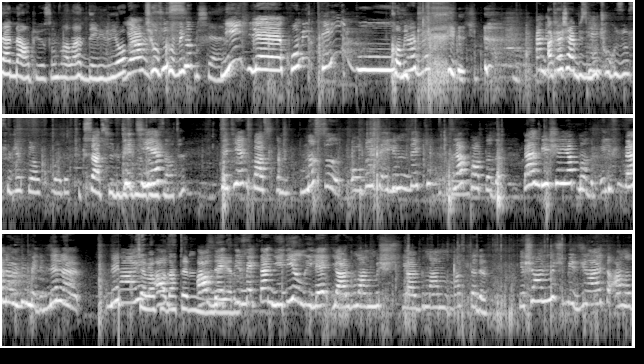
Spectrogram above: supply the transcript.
Sen ne yapıyorsun falan deniliyor. Ya çok sus, komik bir şey. Nihle komik değil bu. Komik. Arkadaşlar biz bu çok uzun sürecek diye okumadık. 2 saat sürdü Tetiğe, zaten. Tetiğe bastım. Nasıl olduysa elimdeki silah patladı. Ben bir şey yapmadım. Elif'i ben öldürmedim. Neden Cevap anahtarını bize yarım. Azmettirmekten 7 yıl ile yargılanmış, yargılanmaktadır. Yaşanmış bir cinayete anı,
